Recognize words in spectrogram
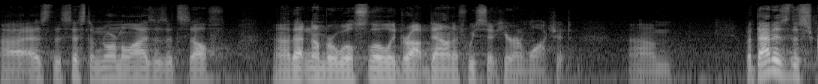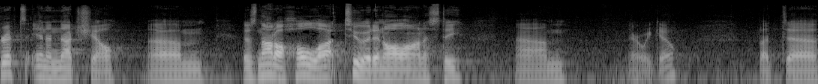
uh, as the system normalizes itself. Uh, that number will slowly drop down if we sit here and watch it. Um, but that is the script in a nutshell. Um, there's not a whole lot to it, in all honesty. Um, there we go. But uh,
